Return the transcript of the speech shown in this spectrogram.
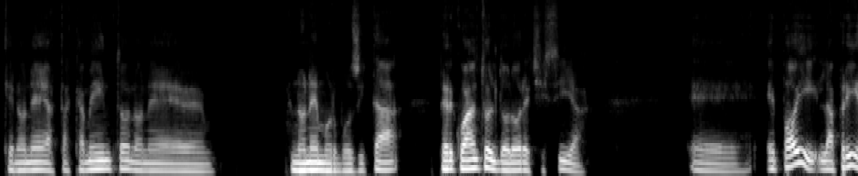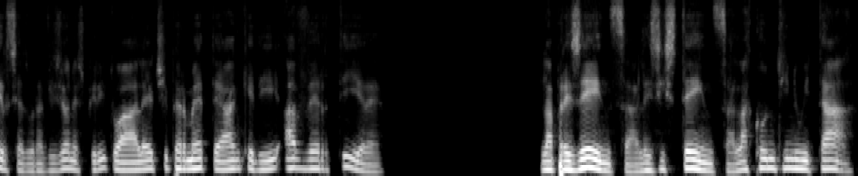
che non è attaccamento, non è, non è morbosità, per quanto il dolore ci sia. E, e poi l'aprirsi ad una visione spirituale ci permette anche di avvertire la presenza, l'esistenza, la continuità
